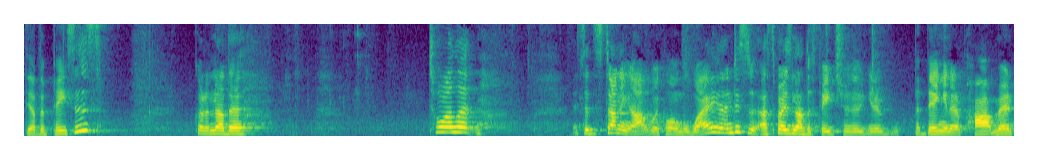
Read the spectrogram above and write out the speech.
the other pieces. Got another toilet. It's a stunning artwork along the way, and just I suppose another feature you know, being in an apartment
